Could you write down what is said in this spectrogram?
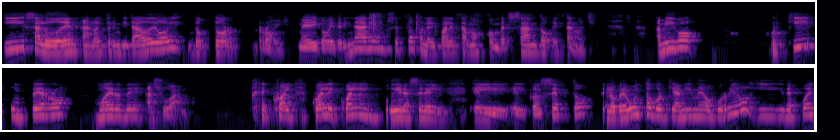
y saluden a nuestro invitado de hoy, doctor Roy, médico veterinario, ¿cierto?, con el cual estamos conversando esta noche. Amigo, ¿por qué un perro muerde a su amo? ¿Cuál, cuál, cuál pudiera ser el, el, concepto? Te lo pregunto porque a mí me ocurrió y después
